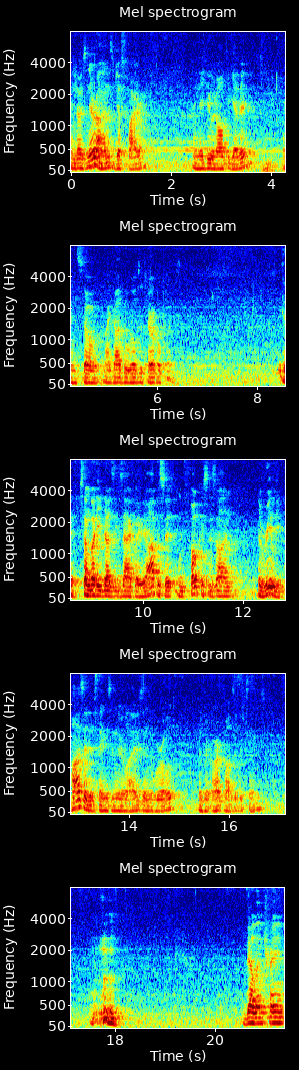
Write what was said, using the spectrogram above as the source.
And those neurons just fire, and they do it all together, and so, my God, the world's a terrible place. If somebody does exactly the opposite and focuses on the really positive things in their lives and the world, and there are positive things, they'll entrain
